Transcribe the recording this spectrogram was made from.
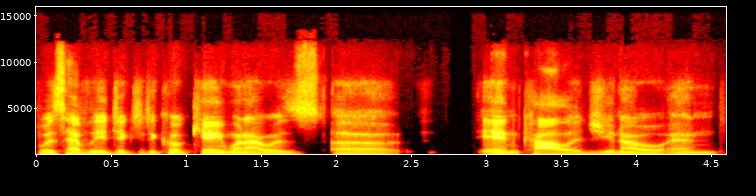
was heavily addicted to cocaine when I was uh in college, you know, and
